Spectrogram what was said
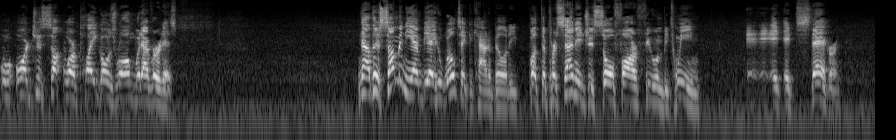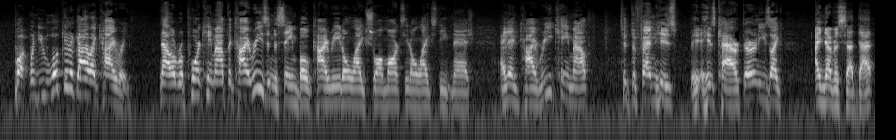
or, or just some, or play goes wrong, whatever it is. Now, there's some in the NBA who will take accountability, but the percentage is so far few in between, it, it, it's staggering. But when you look at a guy like Kyrie, now a report came out that Kyrie's in the same boat. Kyrie don't like Sean Marks, he don't like Steve Nash, and then Kyrie came out to defend his his character, and he's like, "I never said that."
